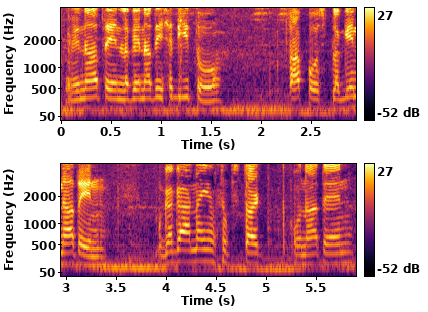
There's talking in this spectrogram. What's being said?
Tanggalin natin, lagay natin siya dito. Tapos, plugin natin. Magagana yung substart ko natin.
